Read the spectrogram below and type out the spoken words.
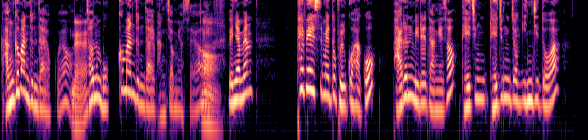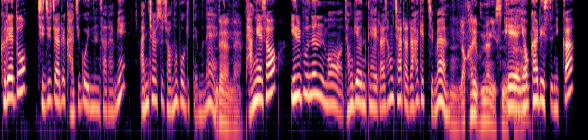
안 그만둔다였고요. 네. 저는 못 그만둔다의 방점이었어요. 어. 왜냐하면 패배했음에도 불구하고 바른 미래당에서 대중 대중적 인지도와 그래도 지지자를 가지고 있는 사람이 안철수 전 후보기 때문에 네, 네. 당에서 일부는 뭐 정계 은퇴라 성찰을 하겠지만 음, 역할이 분명히 있으니까 예, 역할이 있으니까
